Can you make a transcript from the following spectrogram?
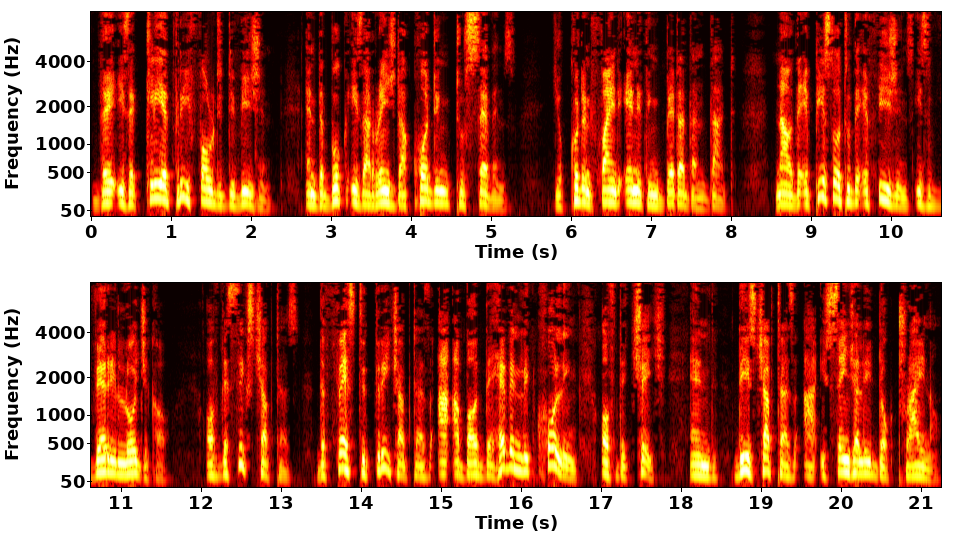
There is a clear threefold division, and the book is arranged according to sevens. You couldn't find anything better than that. Now, the epistle to the Ephesians is very logical. Of the six chapters, the first three chapters are about the heavenly calling of the church, and these chapters are essentially doctrinal.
